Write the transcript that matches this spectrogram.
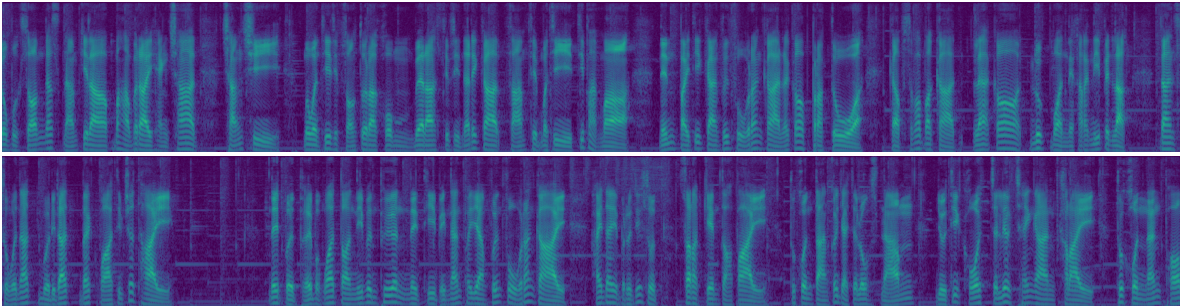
ลงฝึกซ้อมนักสนามกีฬามหาวิทยาลัยแห่งชาติฉางชี เมื่อวันที่ 12 ตุลาคม เวลา 14 นาฬิกา 30 นาทีที่ผ่านมา เน้นไปที่การฟื้นฟูร่างกายและก็ปรับตัว กับสภาพอากาศ และก็ลูกบอลในครั้งนี้เป็นหลัก ด้านสุวรรณัฐบุริรัตน์แบ็คขวาทีมชาติไทยได้เปิดเผยบอกว่าตอนนี้เพื่อนๆ ในทีมเองนั้นพยายามฟื้นฟูร่างกาย ให้ได้บริที่สุดสำหรับเกมต่อไป ทุกคนต่างก็อยากจะลงสนาม อยู่ที่โค้ชจะเลือกใช้งานใคร ทุกคนนั้นพร้อม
